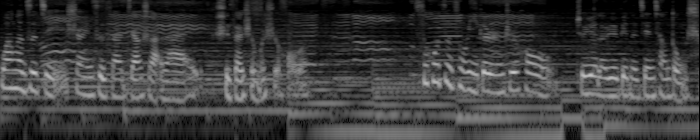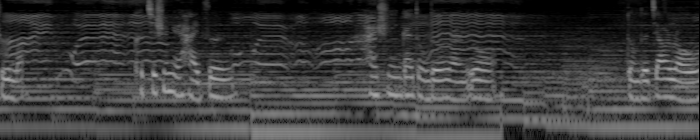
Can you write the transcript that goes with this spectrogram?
忘了自己上一次撒娇耍赖是在什么时候了。似乎自从一个人之后，就越来越变得坚强懂事了。可其实女孩子还是应该懂得软弱，懂得娇柔。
